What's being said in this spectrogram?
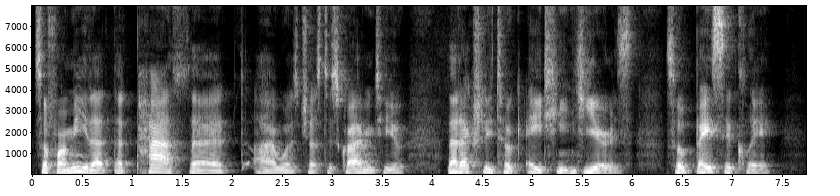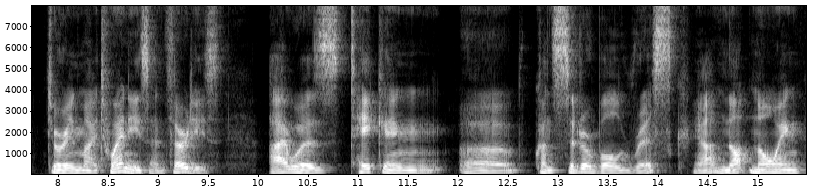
so for me, that that path that I was just describing to you, that actually took 18 years. So basically, during my 20s and 30s, I was taking a considerable risk, yeah, not knowing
